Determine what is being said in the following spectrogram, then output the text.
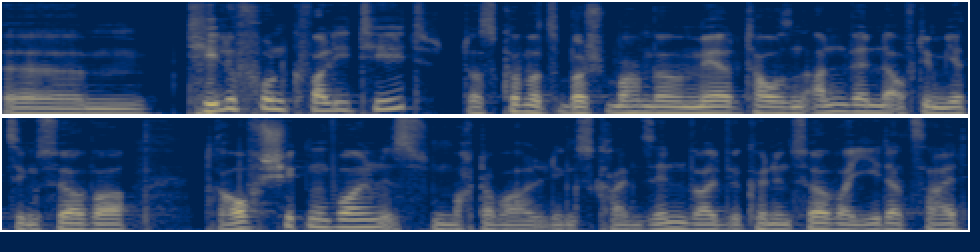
ähm, Telefonqualität, das können wir zum Beispiel machen, wenn wir mehrere tausend Anwender auf dem jetzigen Server drauf schicken wollen. Es macht aber allerdings keinen Sinn, weil wir können den Server jederzeit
